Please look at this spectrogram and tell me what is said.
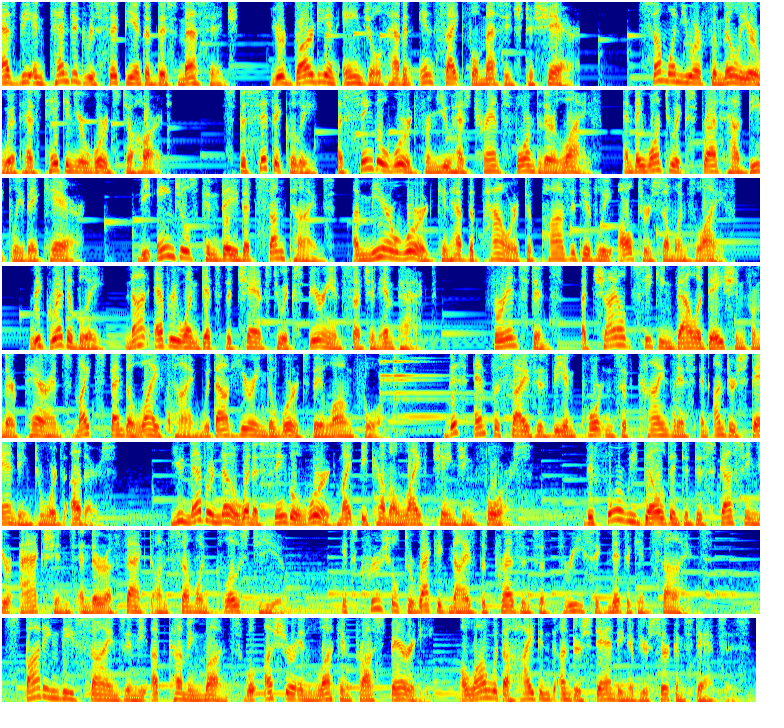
As the intended recipient of this message, your guardian angels have an insightful message to share. Someone you are familiar with has taken your words to heart. Specifically, a single word from you has transformed their life, and they want to express how deeply they care. The angels convey that sometimes, a mere word can have the power to positively alter someone's life. Regrettably, not everyone gets the chance to experience such an impact. For instance, a child seeking validation from their parents might spend a lifetime without hearing the words they long for. This emphasizes the importance of kindness and understanding towards others. You never know when a single word might become a life-changing force. Before we delve into discussing your actions and their effect on someone close to you, it's crucial to recognize the presence of three significant signs. Spotting these signs in the upcoming months will usher in luck and prosperity, along with a heightened understanding of your circumstances.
